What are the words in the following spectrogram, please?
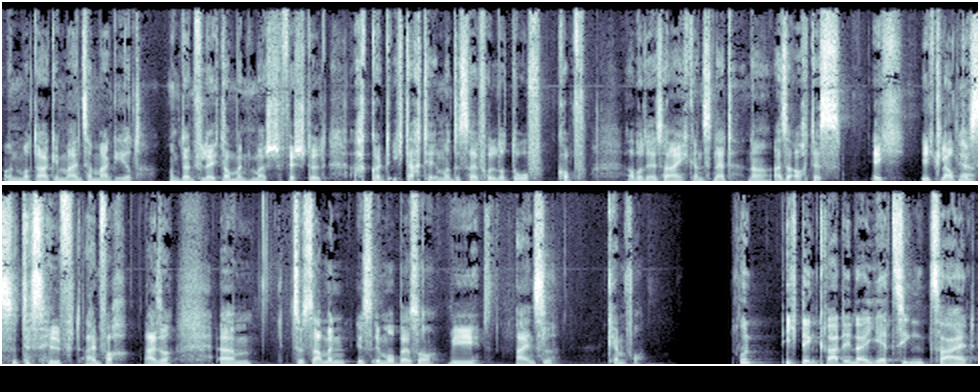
und man da gemeinsam agiert. Und dann vielleicht auch manchmal feststellt, ach Gott, ich dachte ja immer, das sei voll der Doofkopf, aber der ist ja eigentlich ganz nett. Ne? Also auch das, ich, ich glaube, ja. das, das hilft einfach. Also ähm, zusammen ist immer besser wie Einzelkämpfer. Und ich denke gerade in der jetzigen Zeit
